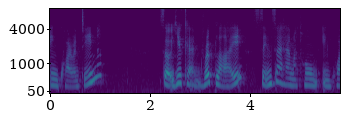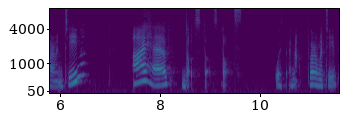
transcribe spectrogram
in quarantine? So, you can reply since I am at home in quarantine, I have dots, dots, dots with an affirmative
